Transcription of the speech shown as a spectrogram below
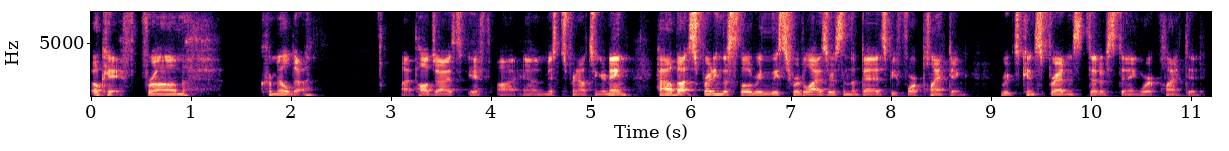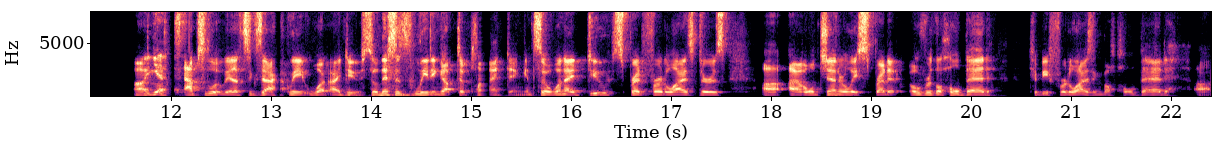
okay, from Cremilda. I apologize if I am mispronouncing your name. How about spreading the slow release fertilizers in the beds before planting? Roots can spread instead of staying where it planted. Uh, yes, absolutely. That's exactly what I do. So this is leading up to planting. And so when I do spread fertilizers, uh, I will generally spread it over the whole bed to be fertilizing the whole bed. Uh,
